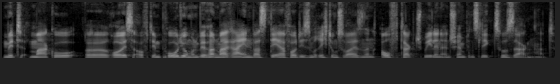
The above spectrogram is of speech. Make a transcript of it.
mit Marco äh, Reus auf dem Podium. Und wir hören mal rein, was der vor diesem richtungsweisenden Auftaktspiel in der Champions League zu sagen hat.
